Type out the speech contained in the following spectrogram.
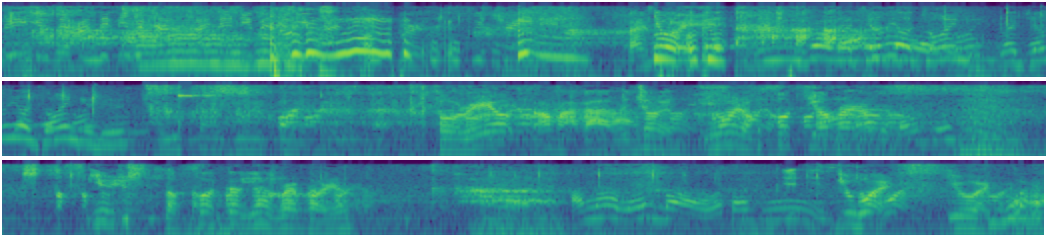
see you there. I didn't even have, I didn't even know you had papers. We traded. Nice Yo, play. okay. Bro, Rogelio joined you. Rogelio joined you, dude. For real? Oh my god, Rejoice. You want me to fuck you up right now? Shut the f- you, you shut the fuck up. You have red bar, yo. I'm not red bar. What does You, you were. You were.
